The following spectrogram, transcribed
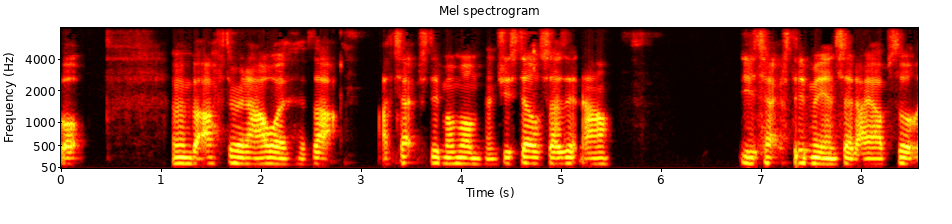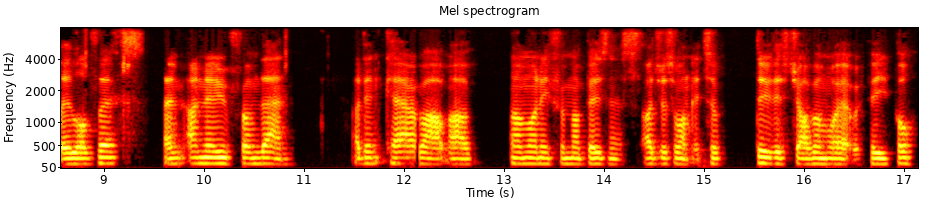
But I remember after an hour of that, I texted my mum, and she still says it now. You texted me and said, I absolutely love this. And I knew from then I didn't care about my, my money from my business. I just wanted to do this job and work with people.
